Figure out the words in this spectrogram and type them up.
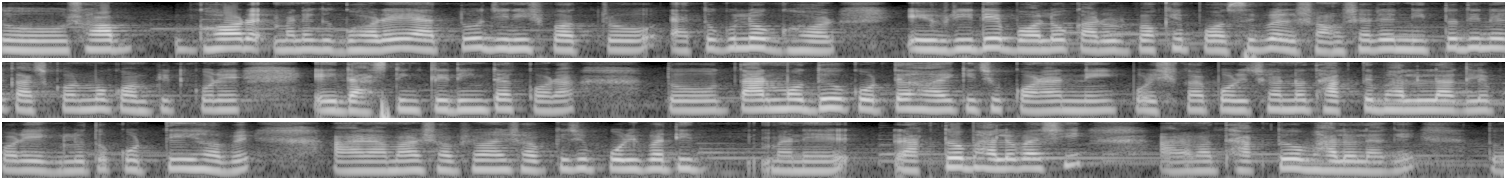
তো সব ঘর মানে ঘরে এত জিনিসপত্র, এতগুলো ঘর এভরিডে বলো কারোর পক্ষে পসিবল সংসারের নিত্যদিনের কাজকর্ম কমপ্লিট করে এই ডাস্টিং ক্লিনিংটা করা। তো তার মধ্যেও করতে হয়, কিছু করার নেই, পরিষ্কার পরিচ্ছন্ন থাকতে ভালো লাগলে পরে এগুলো তো করতেই হবে। আর আমার সবসময় সব কিছু পরিপাটি মানে রাখতেও ভালোবাসি আর আমার থাকতেও ভালো লাগে। তো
